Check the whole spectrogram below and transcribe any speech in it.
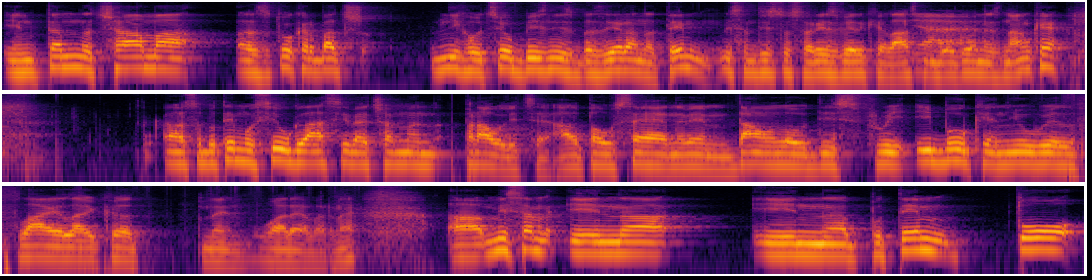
In tam načama, zato ker pač njihov cel biznis bazira na tem, mislim, da so res velike lastne yeah. Ja, ja. blagovne znamke. Uh, so potem vsi oglasi več ali manj pravljice, ali pa vse, ne vem, download this free e-book and you will fly like a, ne vem, whatever. Ne? Uh, mislim, in, uh, in uh, potem to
